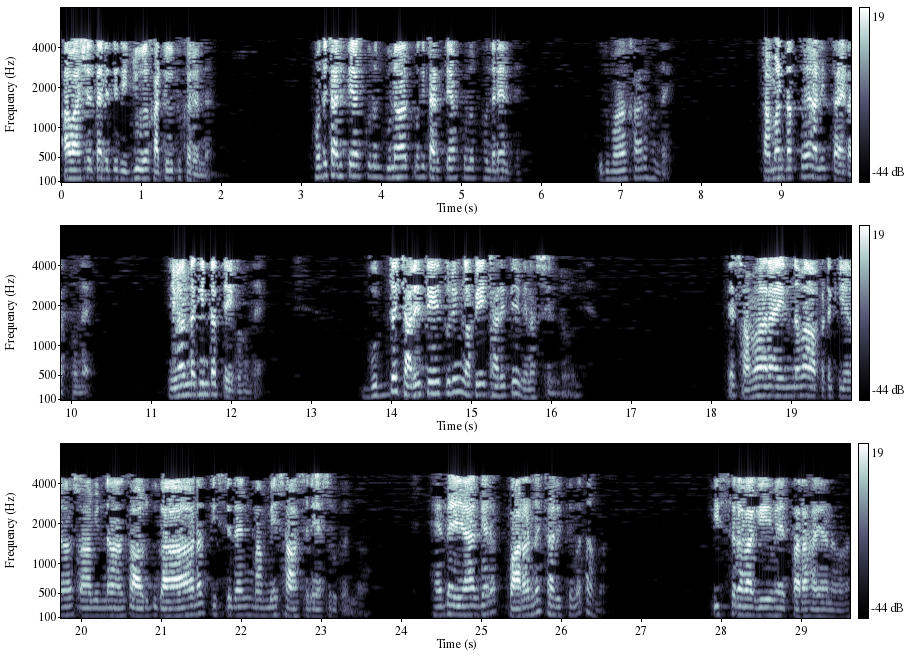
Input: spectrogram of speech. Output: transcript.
අවශ්‍ය තැනදී ඍජුව කටයුතු කරන හොඳ චරිතයක් වුණොත් ගුණාත්මක චරිතයක් වුණොත් හොඳ නැද්ද? පුදුමාකාර හොඳයි. Tamanටත් හොය අනිත් අයටත් හොඳයි. නිවන් දකින්නත් ඒක හොඳයි. බුද්ධ චරිතය තුලින් අපේ චරිතය වෙනස් වෙන්න ඕනේ. දැන් සමහර අය ඉන්නවා අපිට කියනවා ස්වාමීන් වහන්සේ අවුරුදු ගාණක් තිස්සේ දැන් මම මේ ශාසනය ඇසුරු කරනවා. හැබැයි එයා ගැන පරණ චරිතෙම තමයි. ඉස්සර වගේම තරහ යනවා.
